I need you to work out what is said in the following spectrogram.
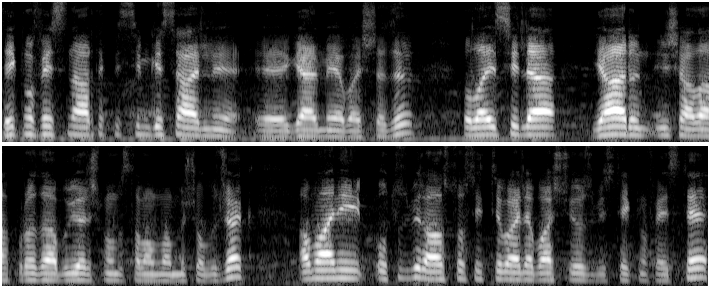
Teknofest'in artık bir simgesi haline e, gelmeye başladı. Dolayısıyla yarın inşallah burada bu yarışmamız tamamlanmış olacak. Ama hani 31 Ağustos itibariyle başlıyoruz biz Teknofest'e.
